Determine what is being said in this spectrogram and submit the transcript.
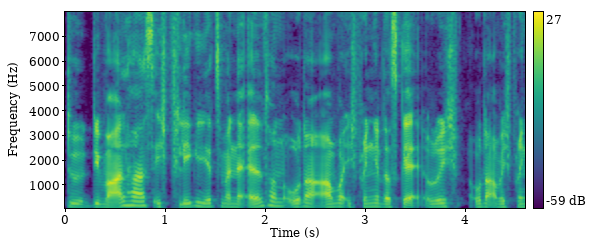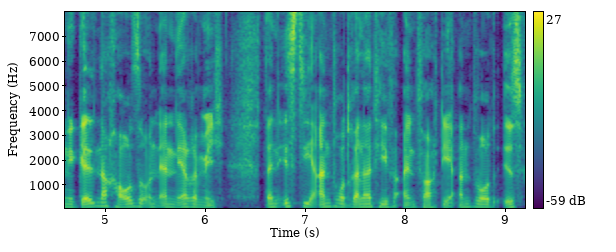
du die Wahl hast, ich pflege jetzt meine Eltern oder aber ich bringe das Geld oder, ich, oder aber ich bringe Geld nach Hause und ernähre mich, dann ist die Antwort relativ einfach. Die Antwort ist,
